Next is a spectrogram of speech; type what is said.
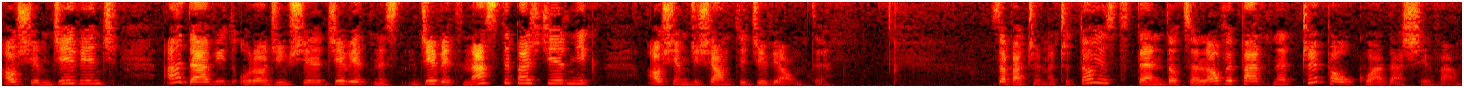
8-9, a Dawid urodził się 19, 19 październik 89. Zobaczymy, czy to jest ten docelowy partner, czy poukłada się Wam.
